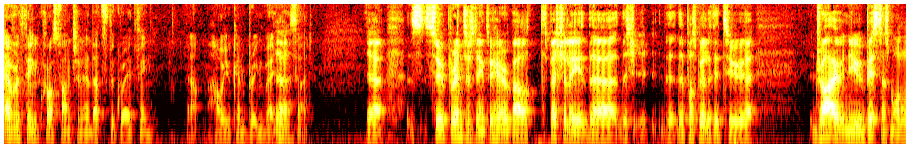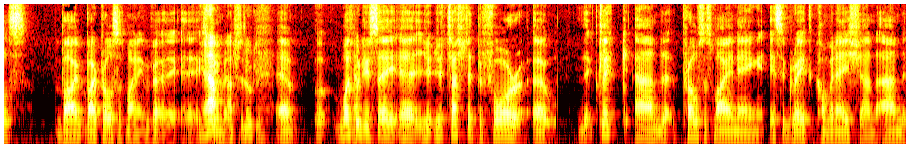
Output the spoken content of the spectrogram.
everything cross-functional. And that's the great thing, yeah, how you can bring value yeah. inside. Yeah, super interesting to hear about, especially the the, the possibility to uh, drive new business models by by process mining. Very, yeah, absolutely. Uh, what yeah. would you say? Uh, you, you touched it before uh, the Qlik and process mining is a great combination. And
